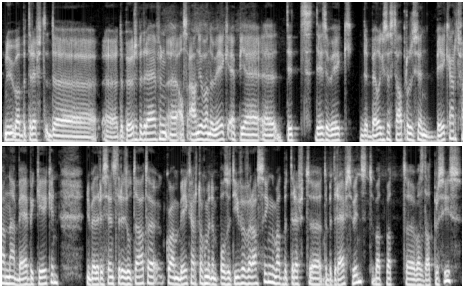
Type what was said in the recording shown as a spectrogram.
Nu, wat betreft de, uh, de beursbedrijven, als aandeel van de week heb jij dit, deze week de Belgische staalproducent Bekaert van nabij bekeken. Nu, bij de recentste resultaten kwam Bekaert toch met een positieve verrassing wat betreft uh, de bedrijfswinst. Wat, wat uh, was dat precies?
